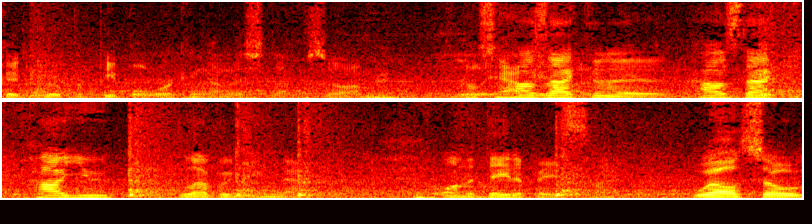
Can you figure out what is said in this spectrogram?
good group of people working on this stuff. So I'm really So how's that gonna? How's that? How are you leveraging that on the database side? Well, so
